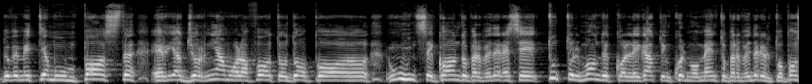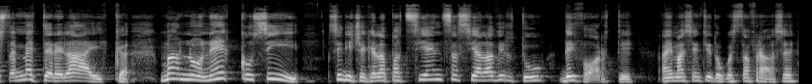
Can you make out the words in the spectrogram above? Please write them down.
dove mettiamo un post e riaggiorniamo la foto dopo un secondo per vedere se tutto il mondo è collegato in quel momento per vedere il tuo post e mettere like. Ma non è così. Si dice che la pazienza sia la virtù dei forti. Hai mai sentito questa frase?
